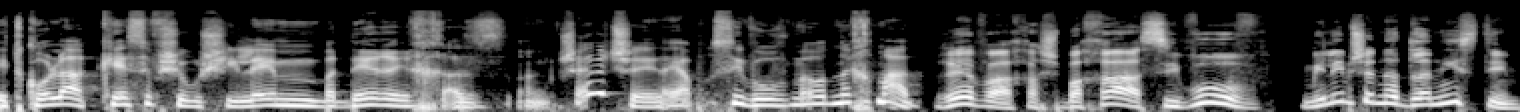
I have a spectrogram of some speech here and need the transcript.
את כל הכסף שהוא שילם בדרך, אז אני חושבת שהיה פה סיבוב מאוד נחמד. רווח, השבחה, סיבוב, מילים של נדל"ניסטים.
